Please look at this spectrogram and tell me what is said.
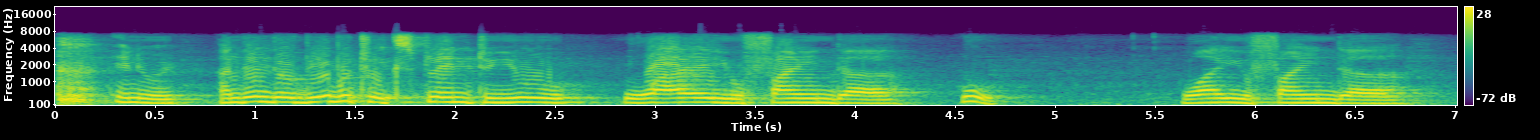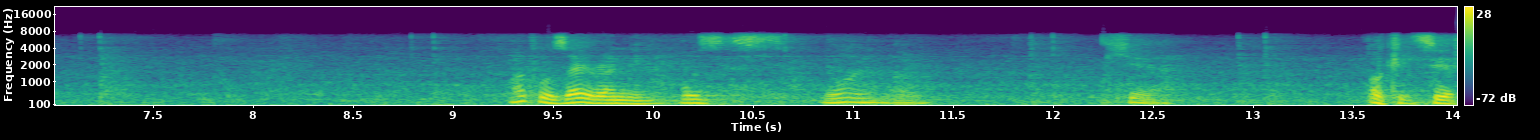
anyway, and then they'll be able to explain to you why you find, uh, why you find, uh, what was I running? Was this one here? Okay, it's here.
